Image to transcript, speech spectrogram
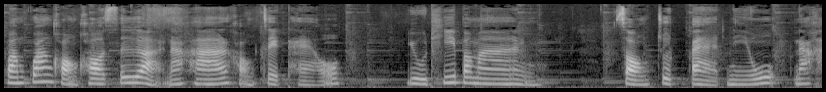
ความกว้างของคอเสื้อนะคะของ 7 แถว อยู่ที่ประมาณ 2.8 นิ้วนะค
